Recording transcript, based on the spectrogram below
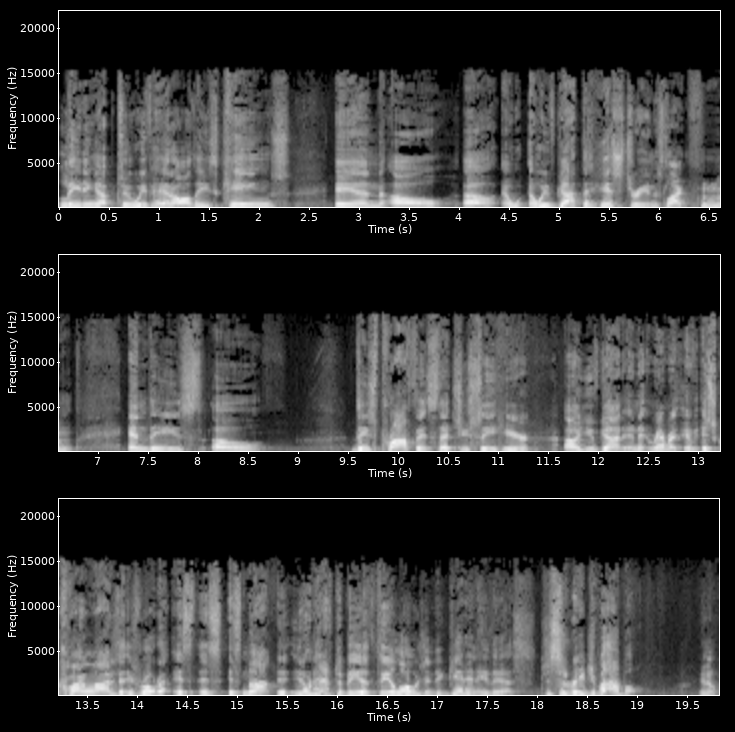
leading up to, we've had all these kings and, uh, and, and, we've got the history, and it's like, hmm. And these uh, these prophets that you see here, uh, you've got, and remember, it's chronological. It's wrote. It's, it's it's not. You don't have to be a theologian to get any of this. Just to read your Bible. You know,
